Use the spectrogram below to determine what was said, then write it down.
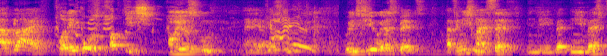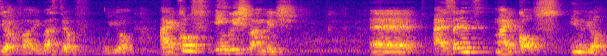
apply for the post of teach on your school. With few respect, I finished myself in the University of uh, University of Uyo. I course English language. Uh, I sent my course in Uyo.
